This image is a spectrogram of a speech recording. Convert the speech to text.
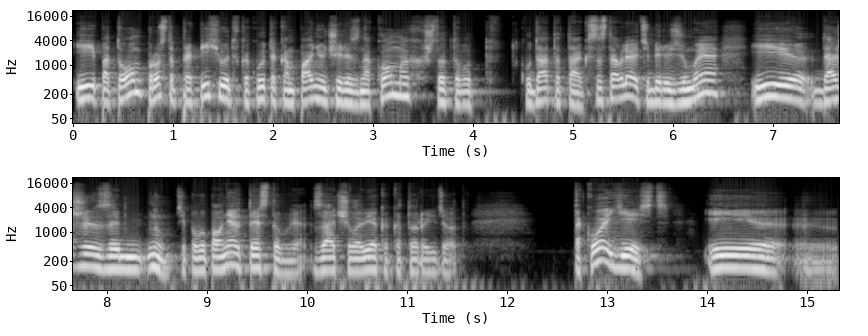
и потом просто пропихивают в какую-то компанию через знакомых, что-то вот куда-то так. Составляют тебе резюме и даже, за, ну, типа, выполняют тестовые за человека, который идет. Такое есть. И э,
